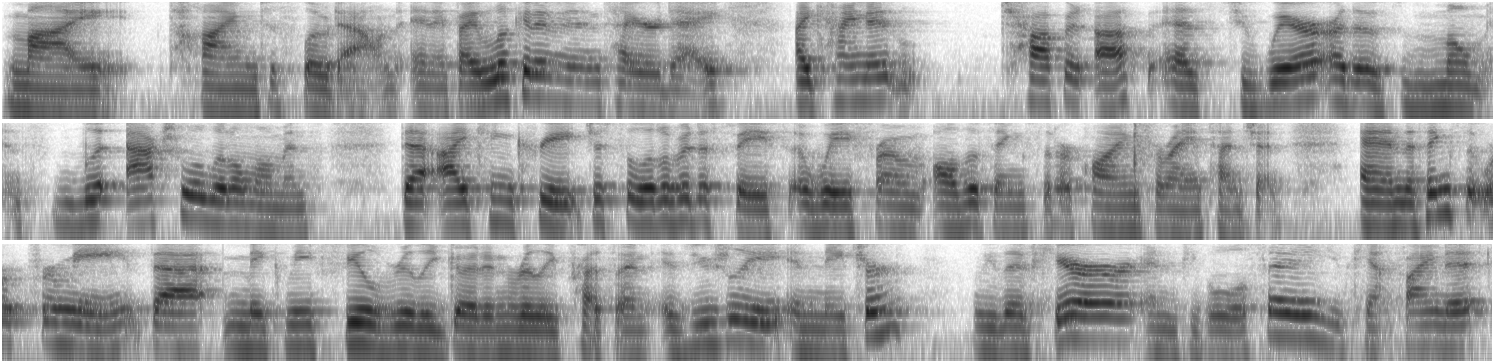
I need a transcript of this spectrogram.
my time to slow down. And if I look at it an entire day, I kind of chop it up as to where are those moments, actual little moments that I can create just a little bit of space away from all the things that are clawing for my attention. And the things that work for me that make me feel really good and really present is usually in nature. We live here, and people will say you can't find it.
